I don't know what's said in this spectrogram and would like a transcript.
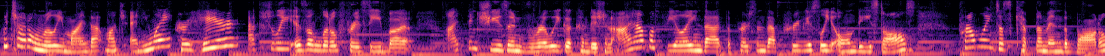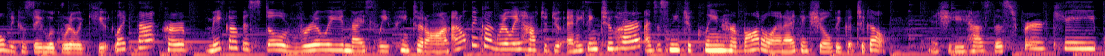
which I don't really mind that much anyway. Her hair actually is a little frizzy, but I think she's in really good condition. I have a feeling that the person that previously owned these dolls probably just kept them in the bottle because they look really cute like that. Her makeup is still really nicely painted on. I don't think I really have to do anything to her. I just need to clean her bottle and I think she'll be good to go. And she has this fur cape.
